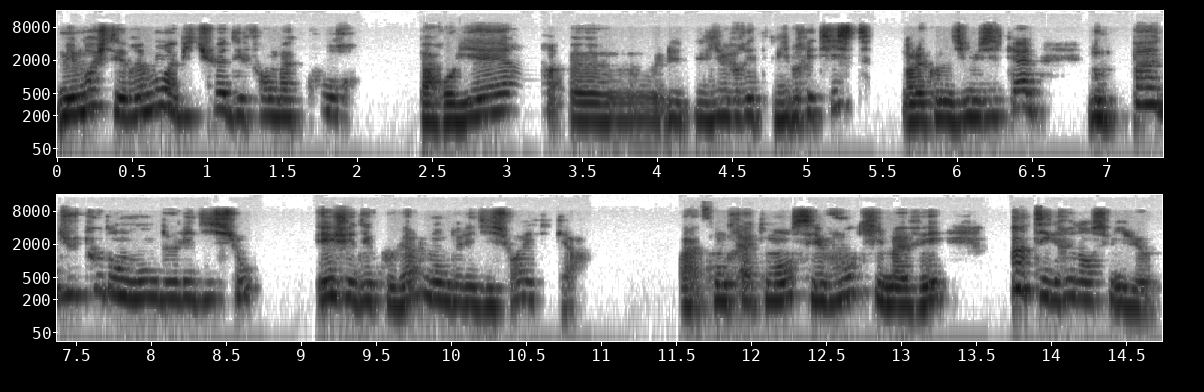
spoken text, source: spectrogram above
Mais moi, j'étais vraiment habituée à des formats courts, parolière, euh, librettiste dans la comédie musicale, donc pas du tout dans le monde de l'édition. Et j'ai découvert le monde de l'édition avec Icar. Voilà, concrètement, c'est vous qui m'avez intégré dans ce milieu.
